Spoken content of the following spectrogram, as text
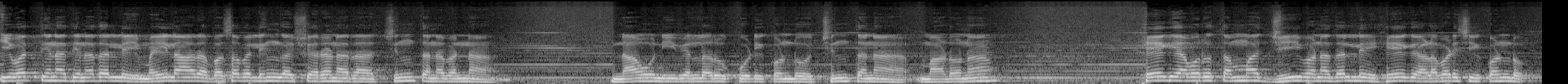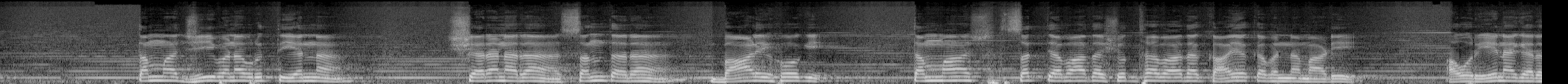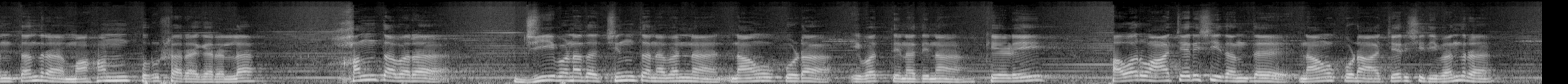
ಇವತ್ತಿನ ದಿನದಲ್ಲಿ ಮೈಲಾರ ಬಸವಲಿಂಗ ಶರಣರ ಚಿಂತನವನ್ನು ನಾವು ನೀವೆಲ್ಲರೂ ಕೂಡಿಕೊಂಡು ಚಿಂತನ ಮಾಡೋಣ. ಹೇಗೆ ಅವರು ತಮ್ಮ ಜೀವನದಲ್ಲಿ ಹೇಗೆ ಅಳವಡಿಸಿಕೊಂಡು ತಮ್ಮ ಜೀವನ ವೃತ್ತಿಯನ್ನು ಶರಣರ ಸಂತರ ಬಾಳಿ ಹೋಗಿ ತಮ್ಮ ಸತ್ಯವಾದ ಶುದ್ಧವಾದ ಕಾಯಕವನ್ನು ಮಾಡಿ ಅವ್ರು ಏನಾಗ್ಯಾರಂತಂದ್ರೆ ಮಹಾನ್ ಪುರುಷರಾಗ್ಯಾರಲ್ಲ, ಅಂಥವರ ಜೀವನದ ಚಿಂತನವನ್ನು ನಾವು ಕೂಡ ಇವತ್ತಿನ ದಿನ ಕೇಳಿ ಅವರು ಆಚರಿಸಿದಂತೆ ನಾವು ಕೂಡ ಆಚರಿಸಿದ್ದೀವಿ ಅಂದ್ರೆ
